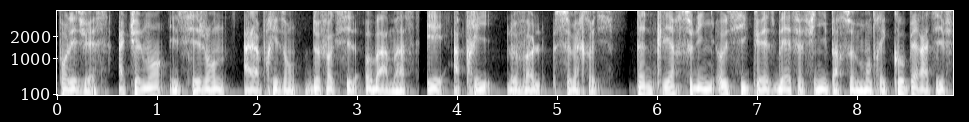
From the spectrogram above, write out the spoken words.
pour les US. Actuellement, il séjourne à la prison de Fox Hill aux Bahamas et a pris le vol ce mercredi. Dunclear souligne aussi que SBF a fini par se montrer coopératif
